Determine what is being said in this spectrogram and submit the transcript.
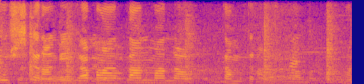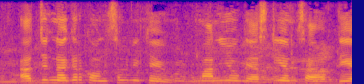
ਕੋਸ਼ਿਸ਼ ਕਰਾਂਗੀ ਆਪਣਾ ਤਨ ਮਨ ਨਾਲ ਕੰਮ ਕਰਾਂਗੀ। ਅੱਜ ਨਗਰ ਕੌਂਸਲ ਵਿਖੇ ਮਾਨਯੋਗ ਐਸਡੀਐਮ ਸਾਹਿਬ ਦੇ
